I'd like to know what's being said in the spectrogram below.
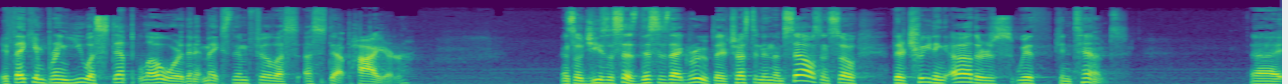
if they can bring you a step lower, then it makes them feel a, a step higher. And so Jesus says, this is that group. They're trusting in themselves, and so they're treating others with contempt. Uh,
